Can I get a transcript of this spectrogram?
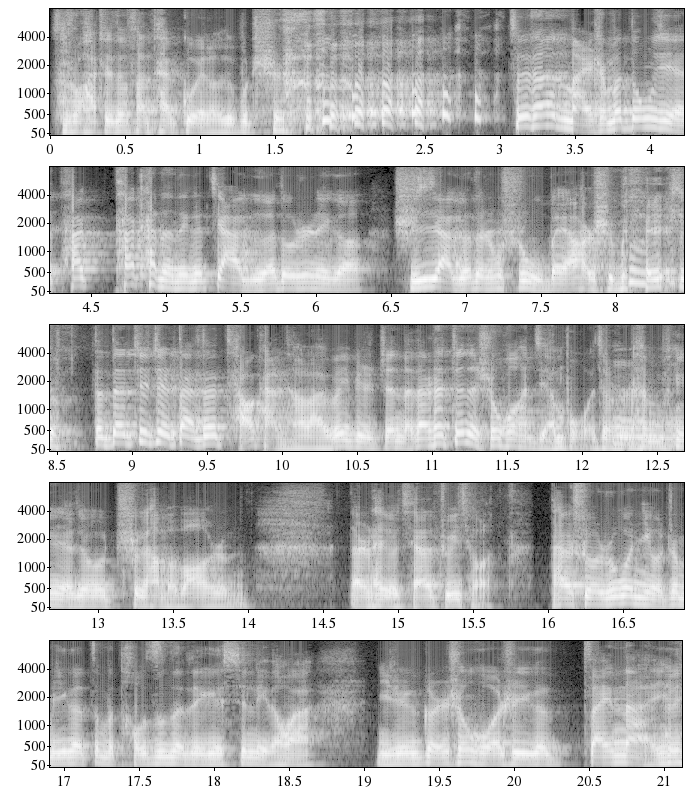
他说啊，这顿饭太贵了，我就不吃了。所以他买什么东西，他他看的那个价格都是那个实际价格的什么十五倍、二十倍 是吧？但但这这大家调侃他了，未必是真的。但是他真的生活很简朴，就是他 平时也就吃个汉堡包什么的。但是他有其他的追求了。他说，如果你有这么一个这么投资的这个心理的话，你这个个人生活是一个灾难，因为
